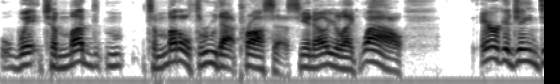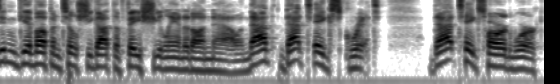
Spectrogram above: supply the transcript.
wait to mud to muddle through that process. You know, you're like, wow. Erika Jayne didn't give up until she got the face she landed on now, and that that takes grit. That takes hard work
